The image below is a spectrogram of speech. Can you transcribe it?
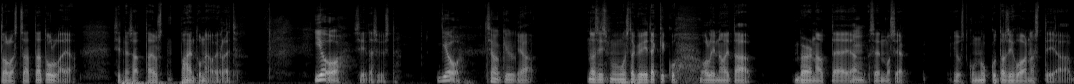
tollasta saattaa tulla ja sitten ne saattaa just pahentua ne oireet Joo, siitä syystä. joo. Se on kyllä. Ja, no siis mä muistan kyllä itsekin, kun oli noita burnoutteja ja mm. Mm. Just kun nukkui tosi huonosti ja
